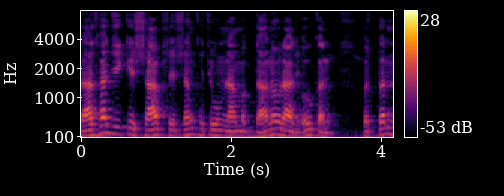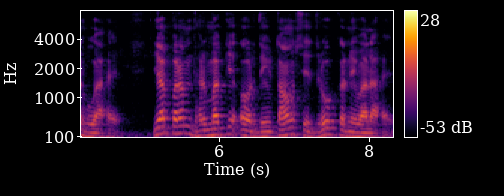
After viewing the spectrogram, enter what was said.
राधा जी के शाप से शंखचूड़ नामक दानवराज होकर उत्पन्न हुआ है। यह परम धर्मज्ञ और देवताओं से द्रोह करने वाला है।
